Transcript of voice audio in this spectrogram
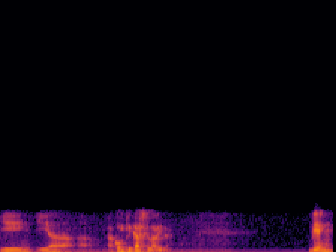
y, a, complicarse la vida. Bien,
